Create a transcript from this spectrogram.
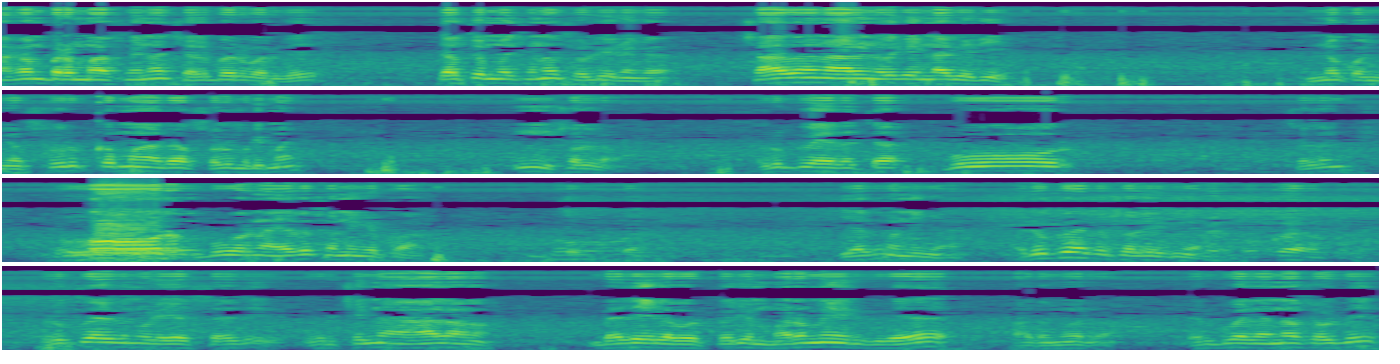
அகம் பிரம்மாஸ்மினா சில பேர் வருது. தத்துவமசினா சொல்லிடுங்க. சாதாரண ஆளுங்களுக்கு என்ன விதி? இன்னும் கொஞ்சம் சுருக்கமா ஏதாவது சொல்ல முடியுமா? ம் சொல்லலாம் ருக்வேதத்தை பூர். சொல்லுங்க. பூர். பூர்னா எதை சொன்னீங்கப்பா? எது சொன்னீங்க? ருக்வேதம் சொல்லிருக்கீங்க ருக்வேதனுடைய சதி ஒரு சின்ன ஆழம் விதையில ஒரு பெரிய மரமே இருக்குது. அது மாதிரி. தான் ருக்வேதம் என்ன சொல்லுது?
